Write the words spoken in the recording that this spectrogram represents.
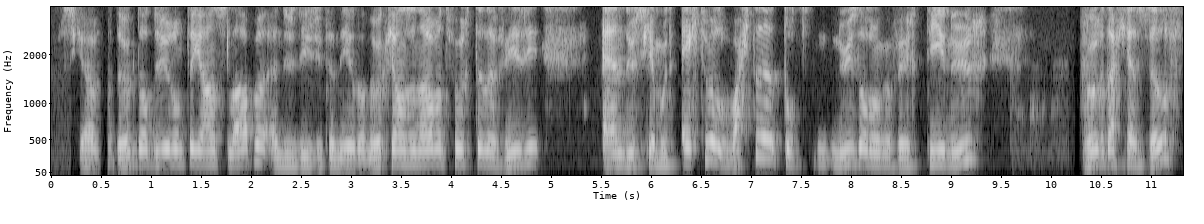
verschuift ook dat uur om te gaan slapen. En dus die zitten hier dan ook een avond voor televisie. En dus je moet echt wel wachten tot, nu is dat ongeveer 10 uur, voordat je zelf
